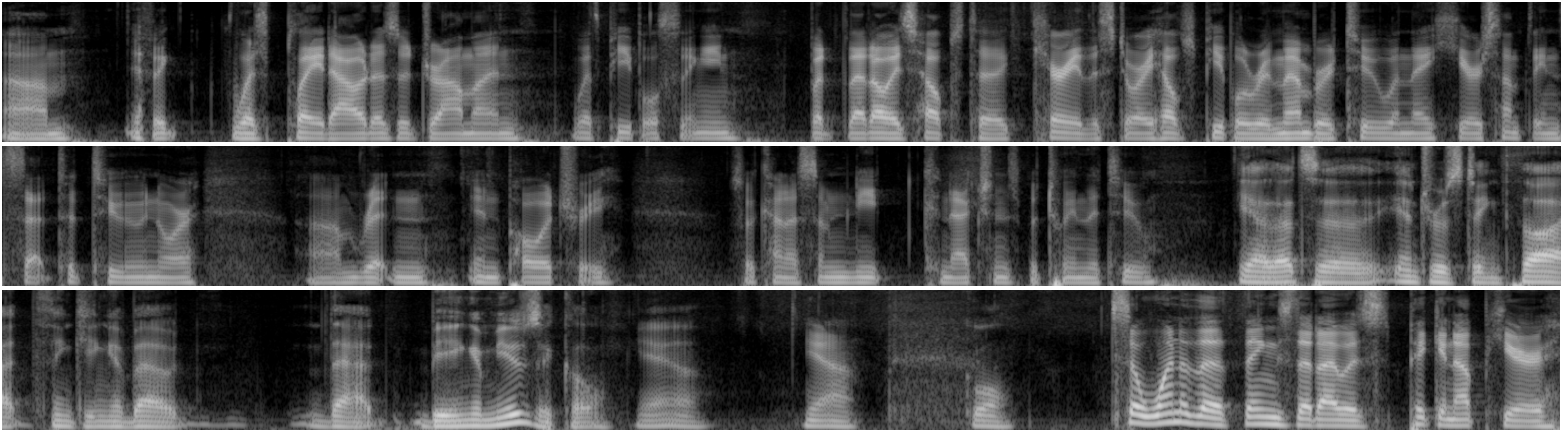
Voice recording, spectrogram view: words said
um, if it was played out as a drama and with people singing. But that always helps to carry the story, helps people remember too when they hear something set to tune or um, written in poetry. So, kind of some neat connections between the two. Yeah, that's a interesting thought. Thinking about that being a musical. Yeah. Yeah. Cool. So, one of the things that I was picking up here,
